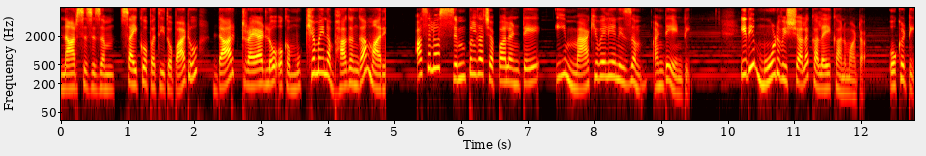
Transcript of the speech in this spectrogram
నార్సిసిజం సైకోపతితో పాటు డార్క్ ట్రయాడ్లో ఒక ముఖ్యమైన భాగంగా మారి అసలు సింపుల్గా చెప్పాలంటే ఈ మ్యాక్యువెలియనిజం అంటే ఏంటి? ఇది మూడు విషయాల కలయిక అనమాట ఒకటి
